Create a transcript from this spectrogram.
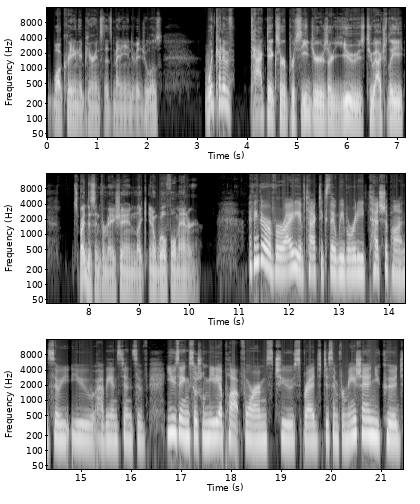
while creating the appearance that it's many individuals. What kind of tactics or procedures are used to actually spread disinformation like in a willful manner? I think there are a variety of tactics that we've already touched upon. So you have the instance of using social media platforms to spread disinformation. You could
